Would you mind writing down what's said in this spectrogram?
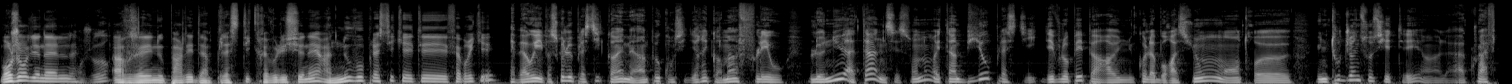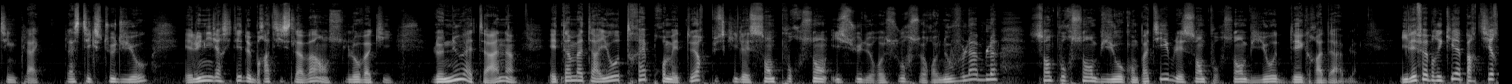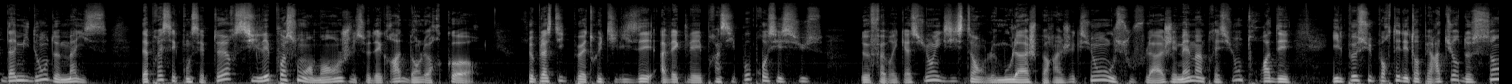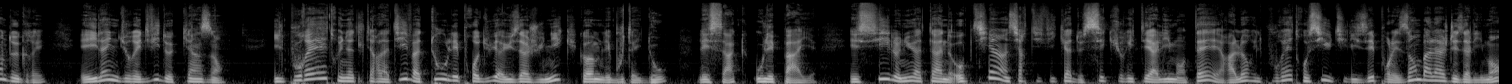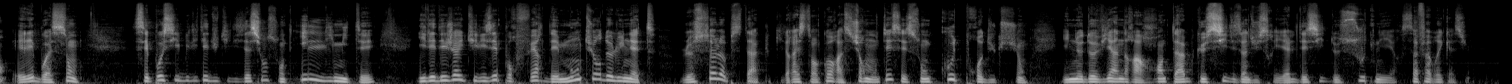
Bonjour Lionel. Bonjour. Ah, vous allez nous parler d'un plastique révolutionnaire, un nouveau plastique a été fabriqué? Eh ben oui, parce que le plastique quand même est un peu considéré comme un fléau. Le Nuatan, c'est son nom, est un bioplastique développé par une collaboration entre euh, une toute jeune société, hein, la Crafting Pla- Plastic Studio, et l'université de Bratislava en Slovaquie. Le Nuatan est un matériau très prometteur puisqu'il est 100% issu de ressources renouvelables, 100% biocompatible et 100% biodégradable. Il est fabriqué à partir d'amidon de maïs. D'après ses concepteurs, si les poissons en mangent, ils se dégradent dans leur corps. Ce plastique peut être utilisé avec les principaux processus de fabrication existants, le moulage par injection ou soufflage et même impression 3D. Il peut supporter des températures de 100 degrés et il a une durée de vie de 15 ans. Il pourrait être une alternative à tous les produits à usage unique comme les bouteilles d'eau, les sacs ou les pailles. Et si le Nuatan obtient un certificat de sécurité alimentaire, alors il pourrait être aussi utilisé pour les emballages des aliments et les boissons. Ses possibilités d'utilisation sont illimitées. Il est déjà utilisé pour faire des montures de lunettes. Le seul obstacle qu'il reste encore à surmonter, c'est son coût de production. Il ne deviendra rentable que si les industriels décident de soutenir sa fabrication.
